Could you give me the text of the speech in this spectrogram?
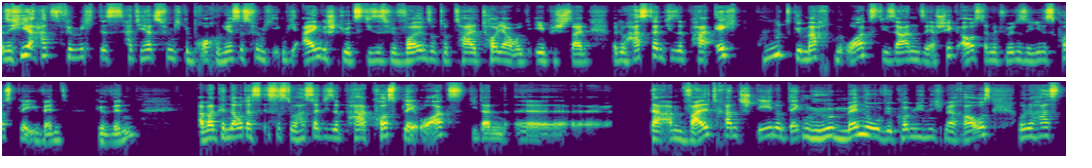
also hier hat's für mich das hat hier hat's für mich gebrochen. Hier ist es für mich irgendwie eingestürzt, dieses wir wollen so total teuer und episch sein. Weil du hast dann diese paar echt gut gemachten Orks, die sahen sehr schick aus, damit würden sie jedes Cosplay-Event gewinnen. Aber genau das ist es. Du hast da diese paar Cosplay-Orks, die dann, äh, da am Waldrand stehen und denken: „Hö, Menno, wir kommen hier nicht mehr raus.“ Und du hast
